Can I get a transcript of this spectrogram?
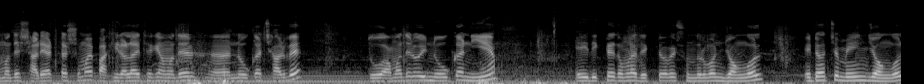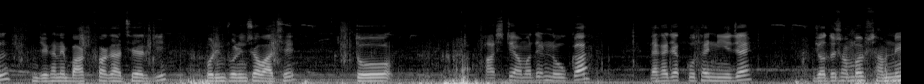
আমাদের সাড়ে আটটার সময় পাখিরালয় থেকে আমাদের নৌকা ছাড়বে। তো আমাদের ওই নৌকা নিয়ে এই দিকটায় তোমরা দেখতে পাবে সুন্দরবন জঙ্গল। এটা হচ্ছে মেইন জঙ্গল, যেখানে বাঘ ফাগ আছে আর কি, হরিণ ফরিণ সব আছে। তো ফার্স্টে আমাদের নৌকা, দেখা যাক কোথায় নিয়ে যায়। যত সম্ভব সামনে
